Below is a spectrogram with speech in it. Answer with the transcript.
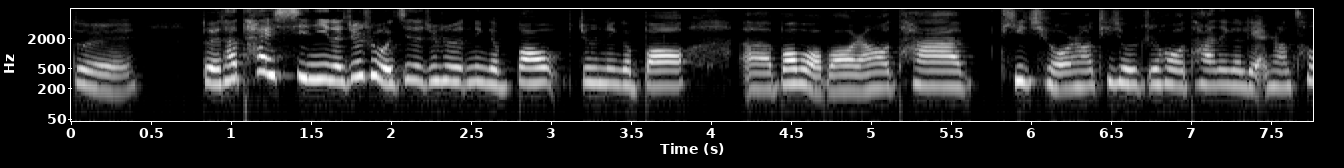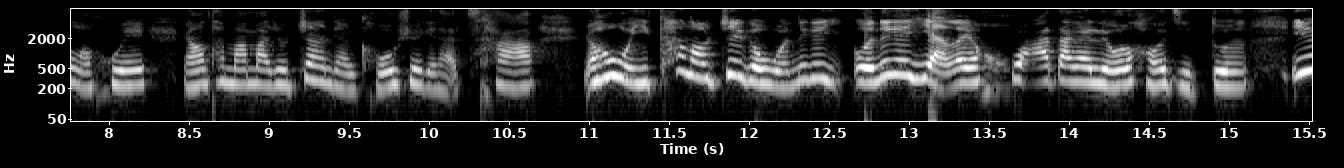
对。对他太细腻了，就是我记得就是那个包，就是那个包，呃，包宝宝，然后他踢球，然后踢球之后他那个脸上蹭了灰，然后他妈妈就蘸点口水给他擦，然后我一看到这个，我那个我那个眼泪哗，大概流了好几吨，因为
